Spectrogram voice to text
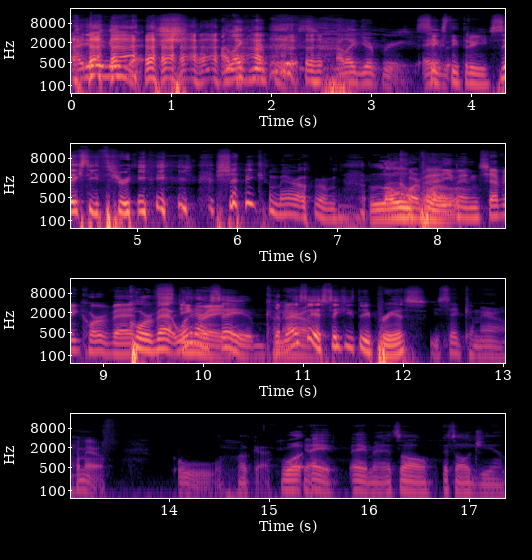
I, I didn't mean that. I like your Prius. I like your Prius. 63. 63 Chevy Camaro from Low Corvette. Pro. Even Chevy Corvette. Corvette. What did I Stingray, say? Did I say a 63 Prius? You said Camaro. Camaro. Oh, okay. Well, Yeah. hey, hey, man, it's all it's all GM.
